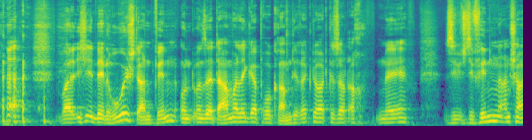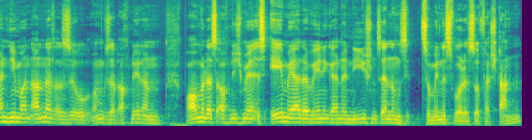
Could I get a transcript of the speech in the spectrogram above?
weil ich in den Ruhestand bin und unser damaliger Programmdirektor hat gesagt, ach nee, Sie, Sie finden anscheinend niemand anders. Also haben gesagt, ach nee, dann brauchen wir das auch nicht mehr. Ist eh mehr oder weniger eine Nischensendung. Zumindest wurde es so verstanden.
